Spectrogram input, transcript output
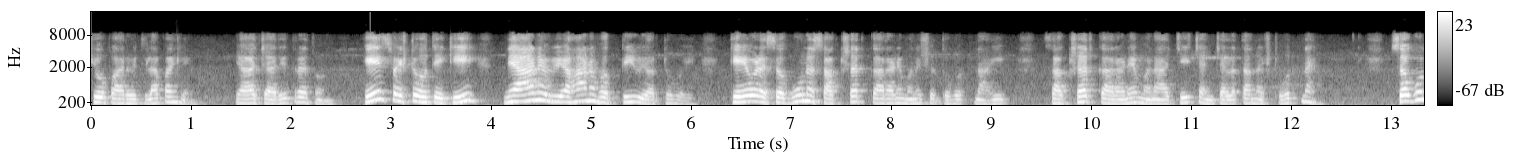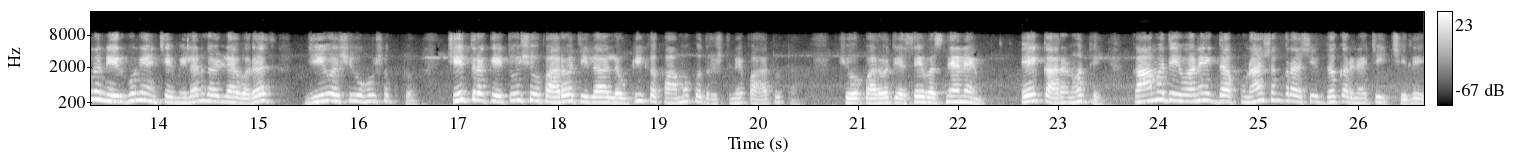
शिवपार्वतीला पाहिले. या चारित्र्यातून हे स्पष्ट होते की ज्ञान विहान भक्ती व्यर्थ होय. केवळ सगुण साक्षात्काराने मनुष्यत्व होत नाही. साक्षात्काराने मनाची चंचलता नष्ट होत नाही. सगुण निर्गुण यांचे मिलन घडल्यावरच जीव शिव होऊ शकतो. चित्रकेतू शिवपार्वतीला लौकिक कामुक दृष्टीने पाहत होता. शिवपार्वती असे बसण्याने एक कारण होते. कामदेवाने एकदा पुन्हा शंकराशी युद्ध करण्याचे इच्छिले.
